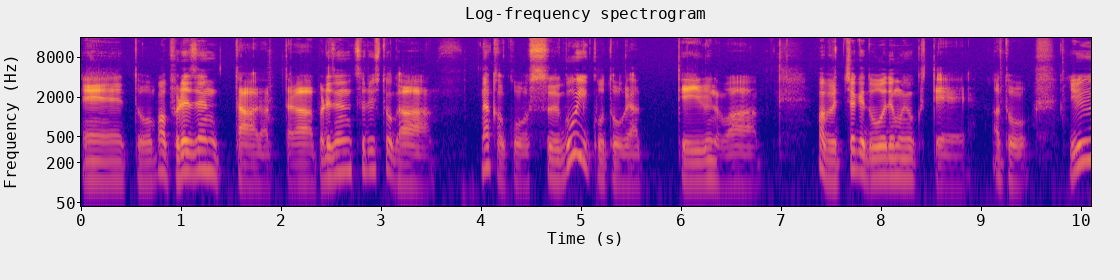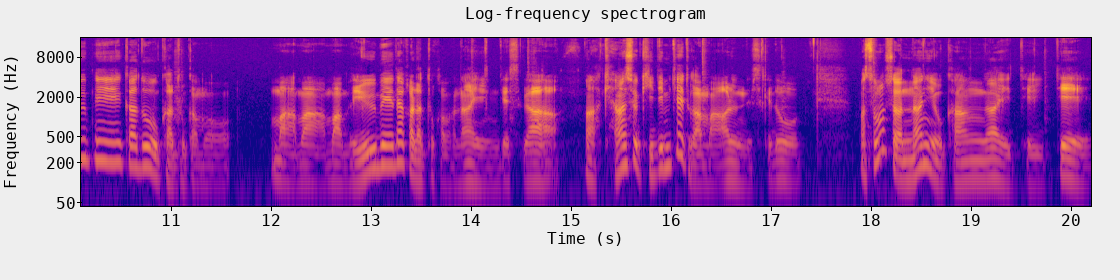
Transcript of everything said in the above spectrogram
えっ、ー、とまあプレゼンターだったらプレゼンする人がなんかこうすごいことをやっているのはまあ、ぶっちゃけどうでもよくてあと有名かどうかとかもまあまあまあ有名だからとかはないんですが、まあ、話を聞いてみたいとかまああるんですけど、まあ、その人は何を考えていて、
